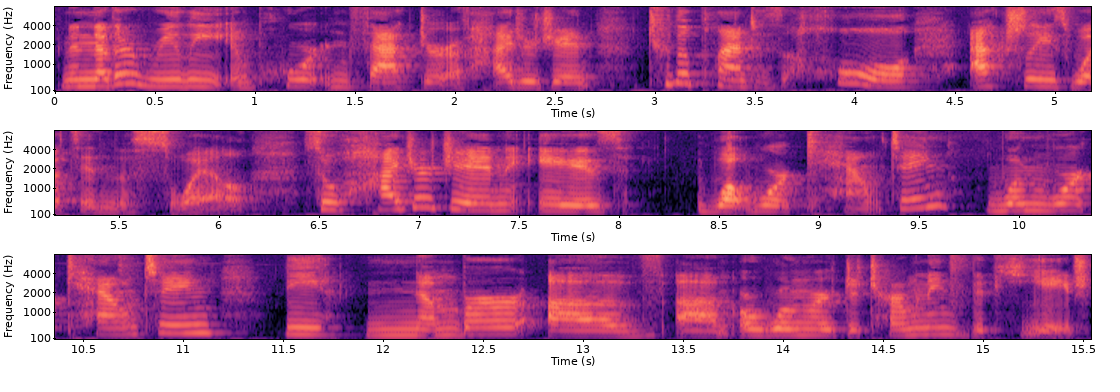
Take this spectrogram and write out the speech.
And another really important factor of hydrogen to the plant as a whole actually is what's in the soil. So hydrogen is is what we're counting when we're counting the number of, um, or when we're determining the pH.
